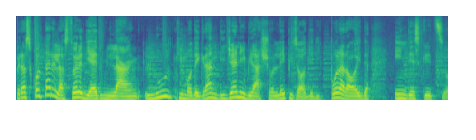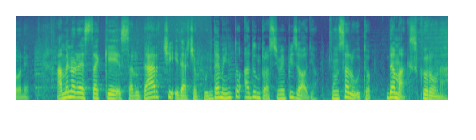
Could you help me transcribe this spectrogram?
Per ascoltare la storia di Edwin Lang, l'ultimo dei grandi geni, vi lascio l'episodio di Polaroid in descrizione. A me non resta che salutarci e darci appuntamento ad un prossimo episodio. Un saluto da Max Corona.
